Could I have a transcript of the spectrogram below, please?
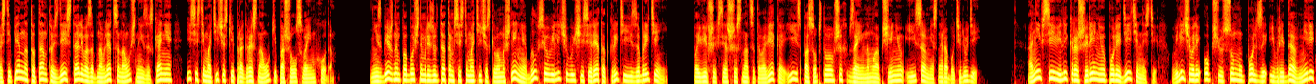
Постепенно то там, то здесь стали возобновляться научные изыскания, и систематический прогресс науки пошел своим ходом. Неизбежным побочным результатом систематического мышления был все увеличивающийся ряд открытий и изобретений, появившихся с XVI века и способствовавших взаимному общению и совместной работе людей. Они все вели к расширению поля деятельности, увеличивали общую сумму пользы и вреда в мире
